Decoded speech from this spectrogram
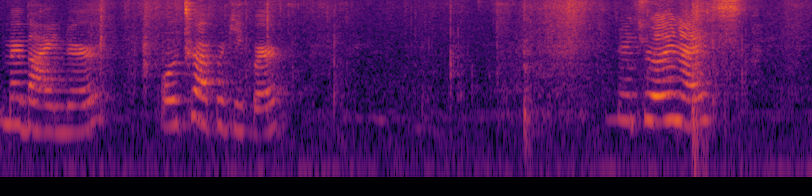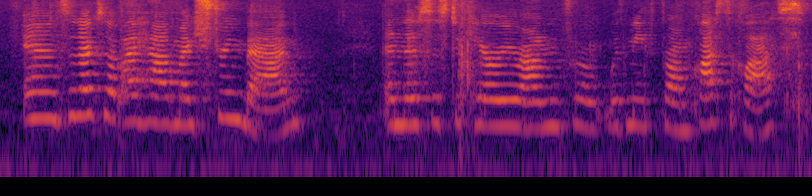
my binder, or Trapper Keeper. It's really nice. And so next up I have my string bag. And this is to carry around from, with me from class to class.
